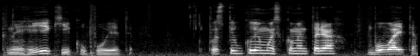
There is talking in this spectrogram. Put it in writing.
книги? Які купуєте? Поспілкуємось в коментарях. Бувайте!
